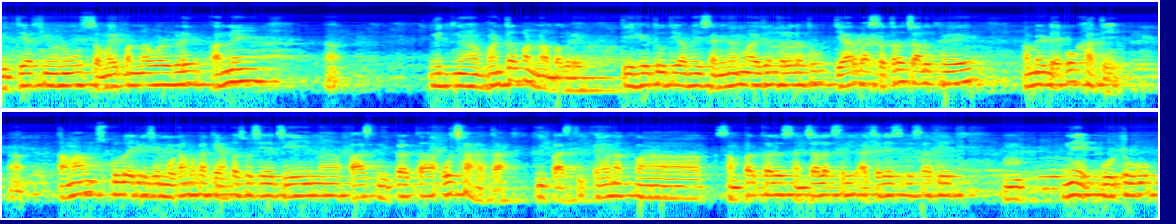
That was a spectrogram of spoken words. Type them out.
વિદ્યાર્થીઓનો સમય પણ ન બગડે અને ભણતર પણ ન બગડે. તે હેતુથી અમે સેમિનારનું આયોજન કરેલું હતું. ત્યારબાદ સત્ર ચાલુ થયે અમે ડેપો ખાતે તમામ સ્કૂલો એટલે જે મોટા મોટા કેમ્પસો છે, જેના પાસ નીકળતા ઓછા હતા, ઈ પાસથી એઓના સંપર્ક કર્યો. સંચાલક શ્રી આચાર્યશ્રી સાથે ને પૂરતું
